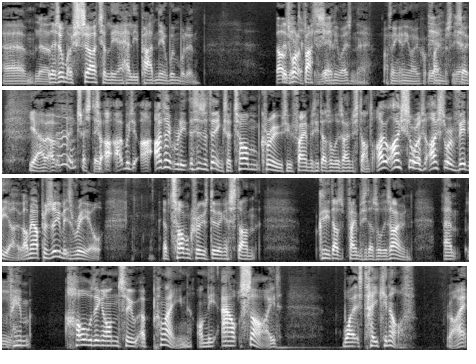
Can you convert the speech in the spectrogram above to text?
Um, No. There's almost certainly a helipad near Wimbledon. Oh, there's yeah, one at Battersea yeah. anyway, isn't there? I think anyway, quite Yeah, famously. yeah. So yeah, I, I- Oh, interesting. So I, I, would you- I- I don't really. This is the thing. So Tom Cruise, who famously does all his own stunts, I, I saw a, I saw a video. I mean, I presume it's real of Tom Cruise doing a stunt because he does famously does all his own. Um, of Him holding on to a plane on the outside while it's taking off, right?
